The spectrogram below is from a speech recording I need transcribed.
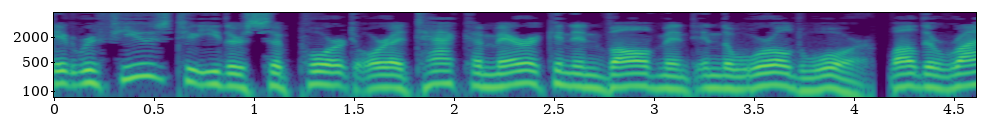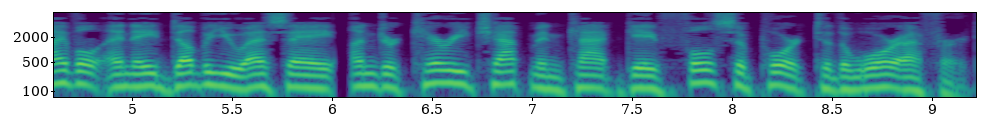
It refused to either support or attack American involvement in the World War, while the rival NAWSA, under Carrie Chapman Catt gave full support to the war effort.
